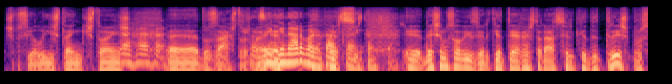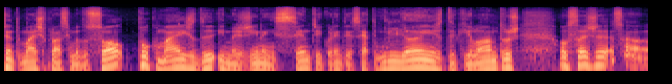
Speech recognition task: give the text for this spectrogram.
especialista em questões uh, dos astros. Estás não é? enganar bem, estás. Uh, Deixa-me só dizer que a Terra estará cerca de 3% mais próxima do Sol, pouco mais de, imaginem, 147 milhões de quilómetros, ou seja, só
